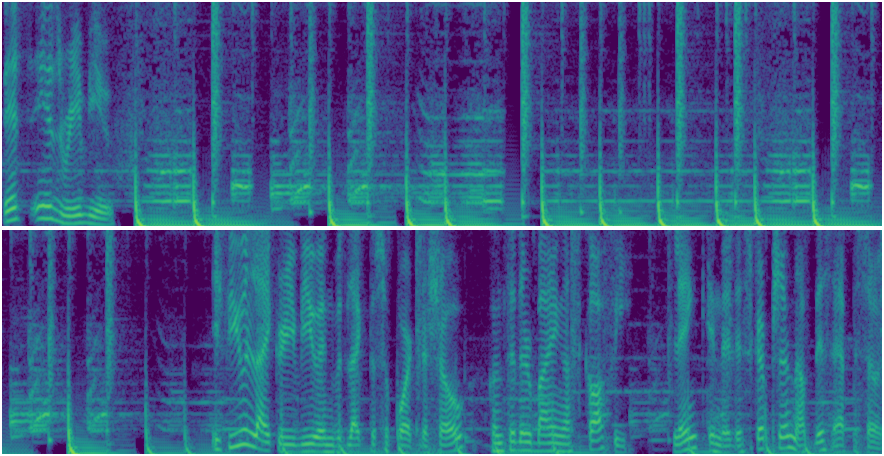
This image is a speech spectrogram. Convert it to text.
This is Review. If you like review and would like to support the show, consider buying us coffee. Link in the description of this episode.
